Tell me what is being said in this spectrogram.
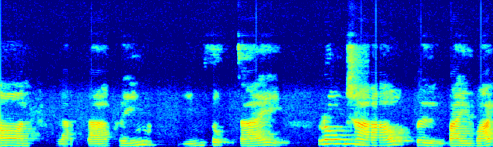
นอน หลับตาพริ้ม ยิ้มสุขใจ รุ่งเช้าตื่นไปวัด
